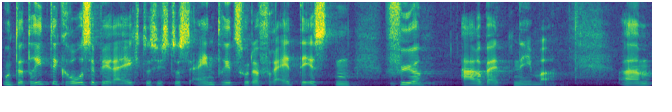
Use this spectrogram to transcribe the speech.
Und der dritte große Bereich, das ist das Eintritts- oder Freitesten für Arbeitnehmer. Ähm,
